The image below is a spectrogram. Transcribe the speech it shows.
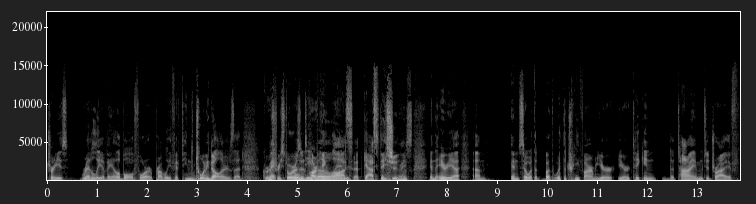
trees readily available for probably fifteen to twenty dollars at grocery Right. stores Home and parking lots and- at gas stations in the area. Um, and so with the but with the tree farm, you're you're taking the time to drive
